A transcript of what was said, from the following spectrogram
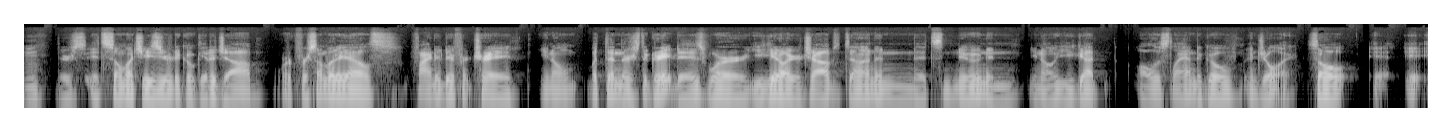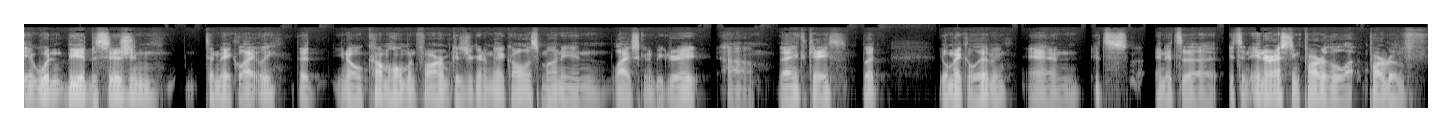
Mm. There's. It's so much easier to go get a job, work for somebody else, find a different trade. You know, but then there's the great days where you get all your jobs done and it's noon and you know you got all this land to go enjoy. So it, it wouldn't be a decision to make lightly you know come home and farm because you're going to make all this money and life's going to be great. Um, that ain't the case but you'll make a living. And it's and it's a it's an interesting part of the part of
